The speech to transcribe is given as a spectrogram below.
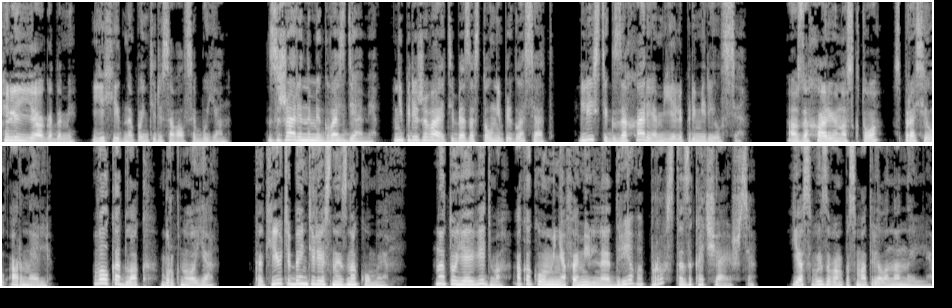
или ягодами?» — ехидно поинтересовался Буян. «С жареными гвоздями. Не переживай, тебя за стол не пригласят. Листик с Захарием еле примирился». «А Захарий у нас кто?» — спросил Арнель. «Волкодлак», — буркнула я. «Какие у тебя интересные знакомые». «На то я и ведьма, а какое у меня фамильное древо, просто закачаешься». Я с вызовом посмотрела на Нелли.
